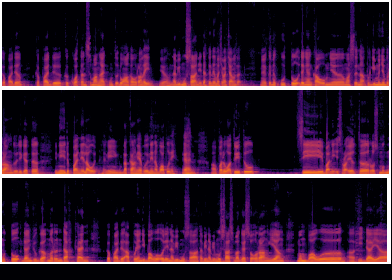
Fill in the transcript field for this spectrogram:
kepada kepada kekuatan semangat untuk doakan orang lain. Ya Nabi Musa ni dah kena macam-macam ustaz. Ya kena kutuk dengan kaumnya masa nak pergi menyeberang tu dia kata ini depan ni laut. Ni belakang ni apa? Ni nak buat apa ni? Kan? Ha, pada waktu itu si Bani Israel terus mengutuk dan juga merendahkan kepada apa yang dibawa oleh Nabi Musa. Tapi Nabi Musa sebagai seorang yang membawa uh, hidayah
